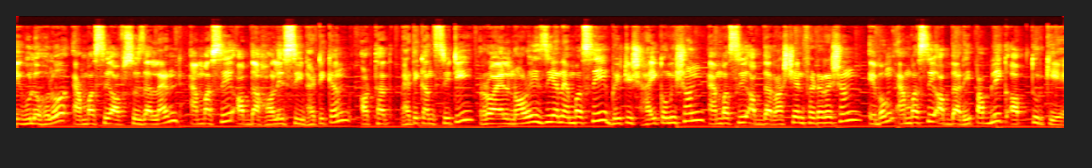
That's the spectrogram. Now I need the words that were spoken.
এগুলো হলো embassy of Switzerland embassy of the holy see Vatican অর্থাৎ Vatican city royal Norwegian embassy British high commission embassy of the Russian federation এবং embassy of the republic of Turkiye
